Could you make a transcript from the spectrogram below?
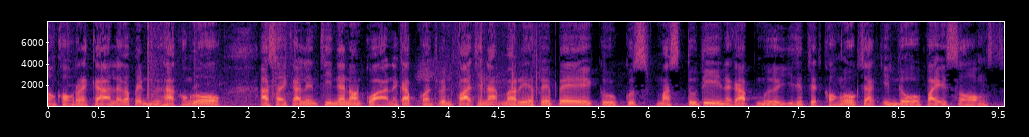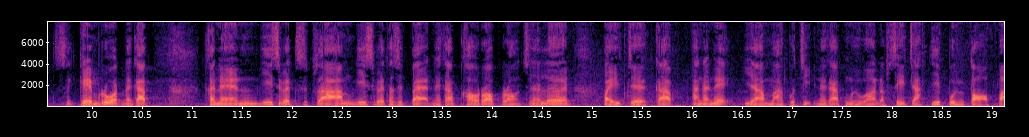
2 ของรายการ แล้วก็เป็นมือ 5 ของโลก อาศัยการเล่นที่แน่นอนกว่านะครับ ก่อนจะเป็นฝ่ายชนะมาเรียเฟเป้กูกุสมัสตูตี้นะครับ มือ 27 ของโลกจากอินโดไป 2 เกมรวดนะครับคะแนน 21 13 21ต่อ18 นะครับ เข้ารอบรองชนะเลิศ ไปเจอกับอานาเนะยามากุจินะครับ มือวางอันดับ 4 จากญี่ปุ่นต่อไป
